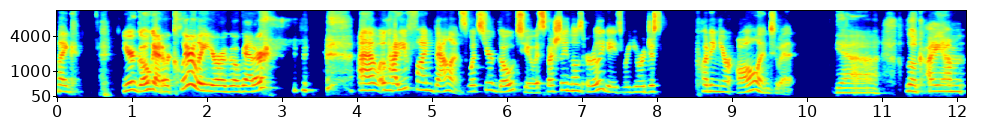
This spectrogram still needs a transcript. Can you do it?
like you're a go-getter. Clearly you're a go-getter. uh, how do you find balance? What's your go-to, especially in those early days where you were just putting your all into it? Yeah. Look, I am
